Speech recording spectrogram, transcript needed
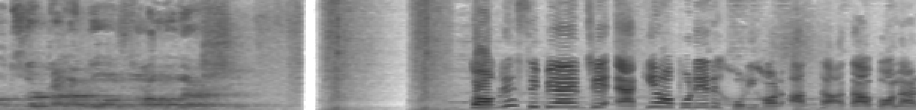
অথচ টাকা তো ভালোভাবে কংগ্রেস সিপিআইএম যে একে অপরের হরিহর আত্মা তা বলার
